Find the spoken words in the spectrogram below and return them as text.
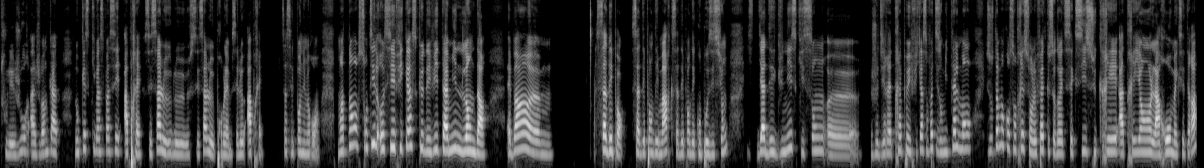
tous les jours H24. Donc qu'est-ce qui va se passer après? C'est ça le le c'est ça le problème, c'est le après. Ça, c'est le point numéro un. Maintenant, sont-ils aussi efficaces que des vitamines lambda? Eh ben, ça dépend. Ça dépend des marques, ça dépend des compositions. Il y a des Goonies qui sont, je dirais très peu efficaces. En fait, ils ont mis tellement ils sont tellement concentrés sur le fait que ça doit être sexy, sucré, attrayant, l'arôme et cetera,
